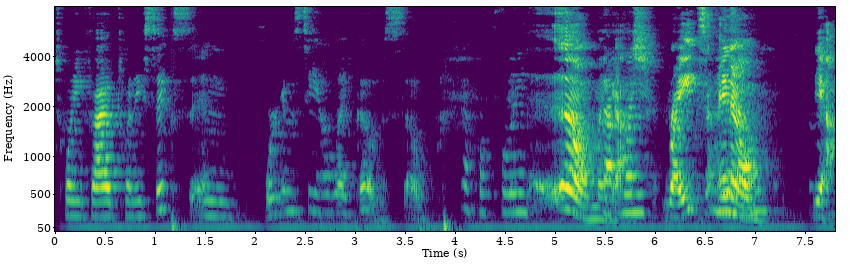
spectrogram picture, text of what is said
25, 26. And we're going to see how life goes. So, Yeah, hopefully oh my gosh. one, right? I you know. Yeah.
